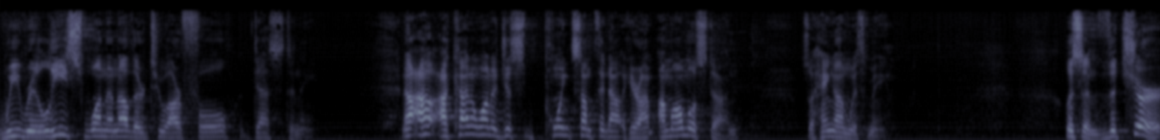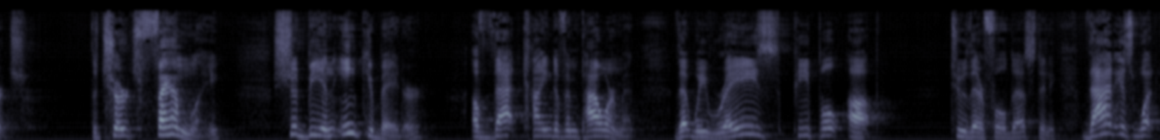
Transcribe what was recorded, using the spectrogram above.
we release one another to our full destiny. Now, I, I kind of want to just point something out here. I'm, I'm almost done, so hang on with me. Listen, the church, the church family, should be an incubator of that kind of empowerment, that we raise people up to their full destiny. That is what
